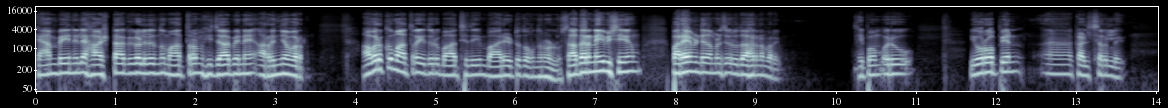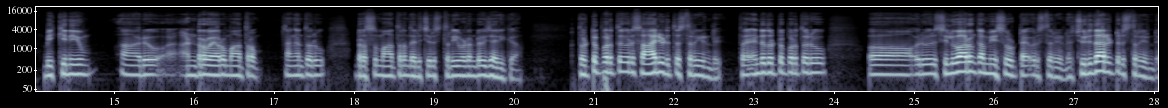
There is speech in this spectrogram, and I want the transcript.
ക്യാമ്പയിനിലെ ഹാഷ്ടാഗുകളിൽ നിന്ന് മാത്രം ഹിജാബിനെ അറിഞ്ഞവർ. അവർക്ക് മാത്രമേ ഇതൊരു ബാധ്യതയും ഭാരമായിട്ട് തോന്നുന്നുള്ളൂ സാധാരണ ഈ വിഷയം പറയാൻ വേണ്ടി നമ്മൾ ഒരു ഉദാഹരണം പറയും. ഇപ്പം ഒരു യൂറോപ്യൻ കൾച്ചറിൽ ബിക്കിനിയും ഒരു അണ്ടർവെയറും മാത്രം അങ്ങനത്തെ ഒരു ഡ്രസ്സ് മാത്രം ധരിച്ചൊരു സ്ത്രീ ഇവിടെ ഉണ്ട് വിചാരിക്കുക. തൊട്ടിപ്പുറത്ത് ഒരു സാരി എടുത്ത സ്ത്രീ ഉണ്ട്. എന്റെ തൊട്ടിപ്പുറത്തൊരു ആ, ഒരു ഒരു സിൽവാറും കമ്മീസും ഇട്ട ഒരു സ്ത്രീയുണ്ട് ചുരിദാർ ഇട്ടൊരു സ്ത്രീയുണ്ട്.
